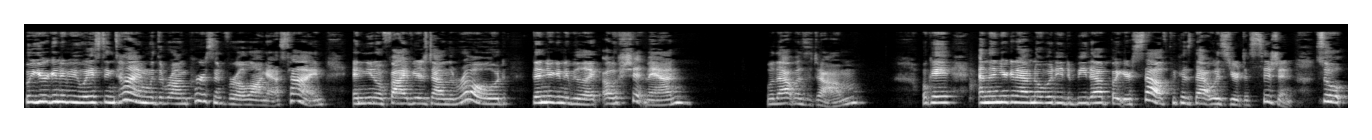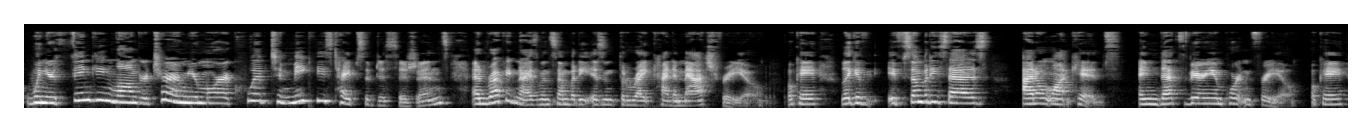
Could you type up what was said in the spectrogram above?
But you're going to be wasting time with the wrong person for a long ass time. And, you know, five years down the road, then you're going to be like, oh shit, man. Well, that was dumb okay? And then you're gonna have nobody to beat up but yourself because that was your decision. So when you're thinking longer term, you're more equipped to make these types of decisions and recognize when somebody isn't the right kind of match for you, okay? Like if, if somebody says, I don't want kids. And that's very important for you, okay?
